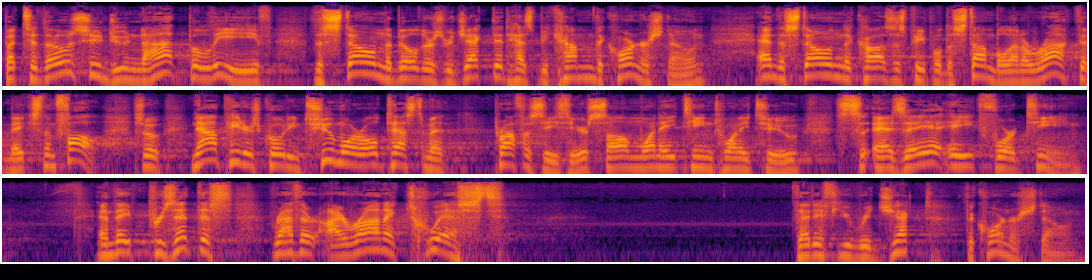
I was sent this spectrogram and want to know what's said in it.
But to those who do not believe, the stone the builders rejected has become the cornerstone, and the stone that causes people to stumble, and a rock that makes them fall. So now Peter's quoting two more Old Testament prophecies here Psalm 118 22, Isaiah 8 14. And they present this rather ironic twist that if you reject the cornerstone,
